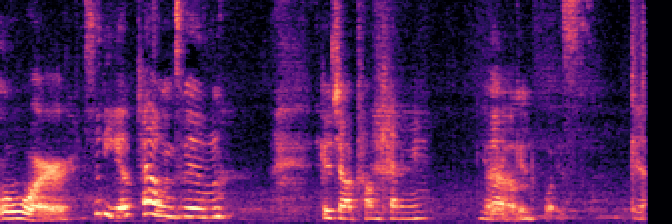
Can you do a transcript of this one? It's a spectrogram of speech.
Or City of Townsville. Good job, Tom Kenny. You have a Um, good voice. yeah,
